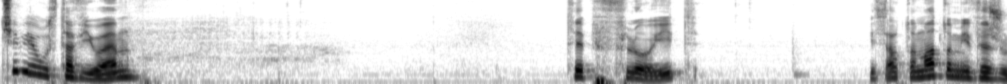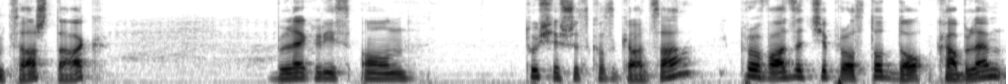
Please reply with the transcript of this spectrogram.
ciebie ustawiłem. Typ fluid i z automatu mi wyrzucasz, tak? Blacklist on. Tu się wszystko zgadza. I prowadzę cię prosto do kablem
